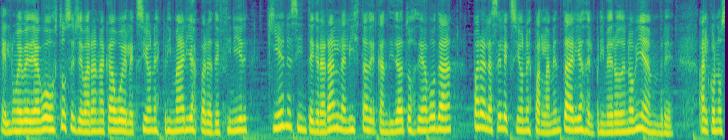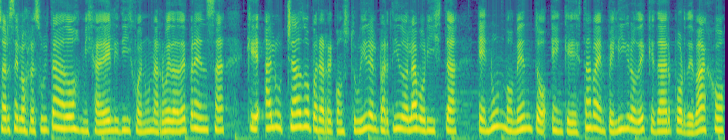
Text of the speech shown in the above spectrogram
El 9 de agosto se llevarán a cabo elecciones primarias para definir quiénes integrarán la lista de candidatos de Abodá para las elecciones parlamentarias del primero de noviembre. Al conocerse los resultados, Mijaeli dijo en una rueda de prensa que ha luchado para reconstruir el Partido Laborista en un momento en que estaba en peligro de quedar por debajo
